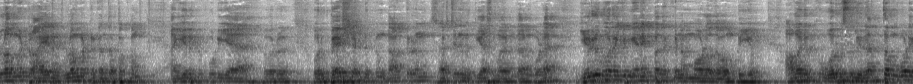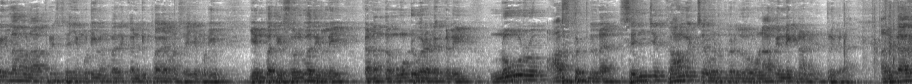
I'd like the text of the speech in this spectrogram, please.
கிலோமீட்டர் ஆயிரம் கிலோமீட்டருக்கு அந்த பக்கம் இருக்கக்கூடிய ஒரு ஒரு பேஷண்ட்டுக்கும் டாக்டரும் சர்ஜனும் வித்தியாசமாக இருந்தாலும் கூட இருவரையும் இணைப்பதற்கு நம்மால் உதவ முடியும். அவருக்கு ஒரு சுழி ரத்தம் கூட இல்லாமல் ஆப்ரேஷன் செய்ய முடியும் என்பதை கண்டிப்பாக நம்ம செய்ய முடியும். என்பதை சொல்வதில்லை. கடந்த மூன்று வருடங்களில் நூறு ஹாஸ்பிட்டலில் செஞ்சு காமிச்ச ஒருத்தரில் ஒருவனாக இன்னைக்கு நான் நின்றுருக்கிறேன் அதுக்காக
